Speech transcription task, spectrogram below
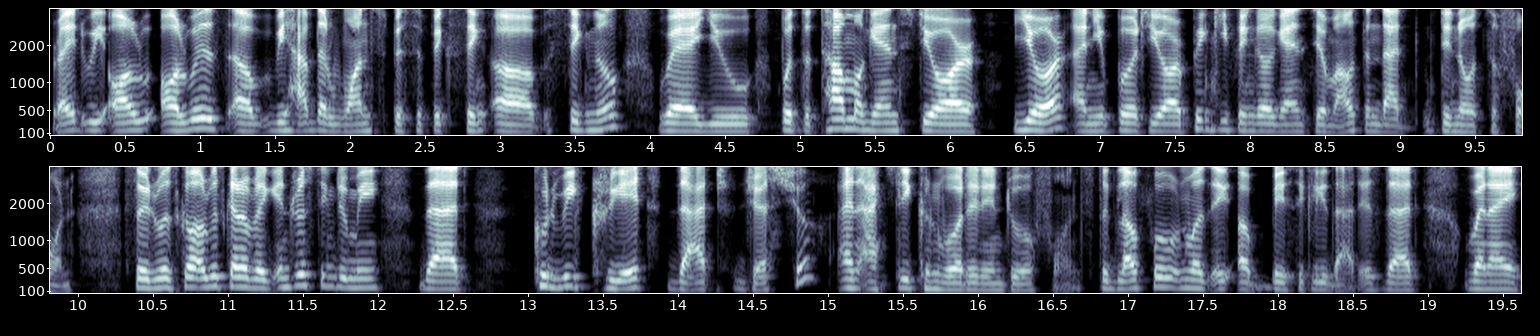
right? We all always uh, we have that one specific sing, uh, signal where you put the thumb against your ear and you put your pinky finger against your mouth, and that denotes a phone. So it was always kind of like interesting to me that could we create that gesture and actually convert it into a phone? So the glove phone was uh, basically that: is that when I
